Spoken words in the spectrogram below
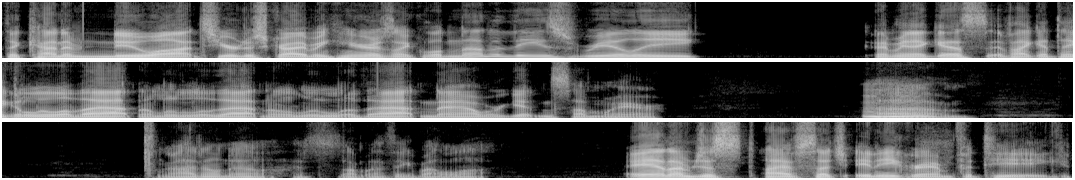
the kind of nuance you're describing here is like well none of these really i mean i guess if i could take a little of that and a little of that and a little of that now we're getting somewhere. Mm-hmm. um i don't know. It's something i think about a lot. And i'm just i have such enneagram fatigue.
